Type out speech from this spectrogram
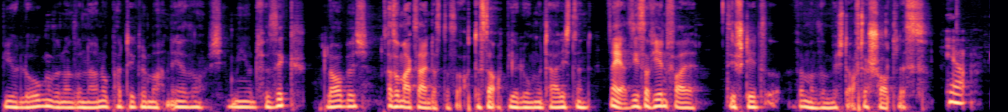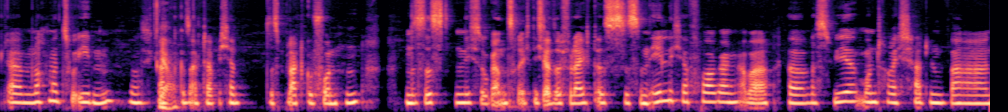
Biologen, sondern so Nanopartikel machen eher so Chemie und Physik, glaube ich. Also mag sein, dass das auch, dass da auch Biologen beteiligt sind. Naja, sie ist auf jeden Fall, sie steht, wenn man so möchte, auf der Shortlist. Ja, ähm, nochmal zu eben, was ich gerade Ja. gesagt habe. Ich habe das Blatt gefunden und es ist nicht so ganz richtig. Also vielleicht ist es ein ähnlicher Vorgang, aber äh, was wir im Unterricht hatten, war,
